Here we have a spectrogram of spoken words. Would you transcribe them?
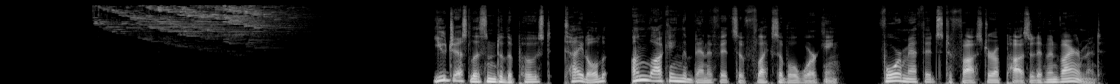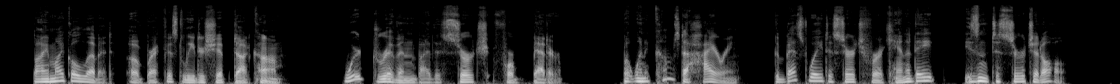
You just listened to the post titled Unlocking the Benefits of Flexible Working Four Methods to Foster a Positive Environment by Michael Levitt of breakfastleadership.com. We're driven by the search for better. But when it comes to hiring, the best way to search for a candidate isn't to search at all.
